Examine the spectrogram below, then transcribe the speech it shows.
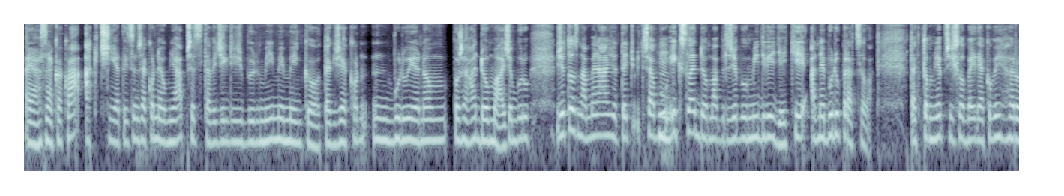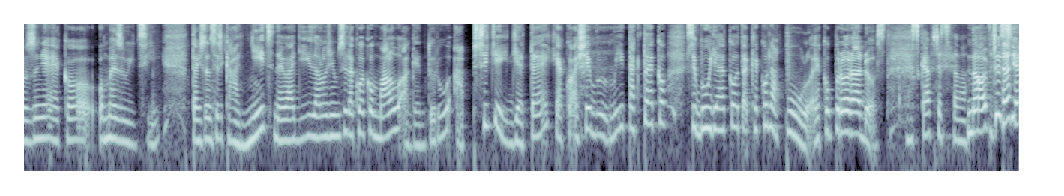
a já jsem jako taková akční a teď jsem si jako neuměla představit, že když budu mít miminko, takže jako budu jenom pořád doma, že budu, že to znamená, že teď třeba budu hmm. x let doma, protože budu mít dvě děti a nebudu pracovat. Tak to mně přišlo být jakoby hrozně jako omezující. Takže jsem si říkala, nic nevadí, založím si takovou jako malou agenturu a při těch dětech, jako až je budu mít, tak to jako si budu dělat jako, tak jako na půl, jako pro radost. Hezká představa. No přesně,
